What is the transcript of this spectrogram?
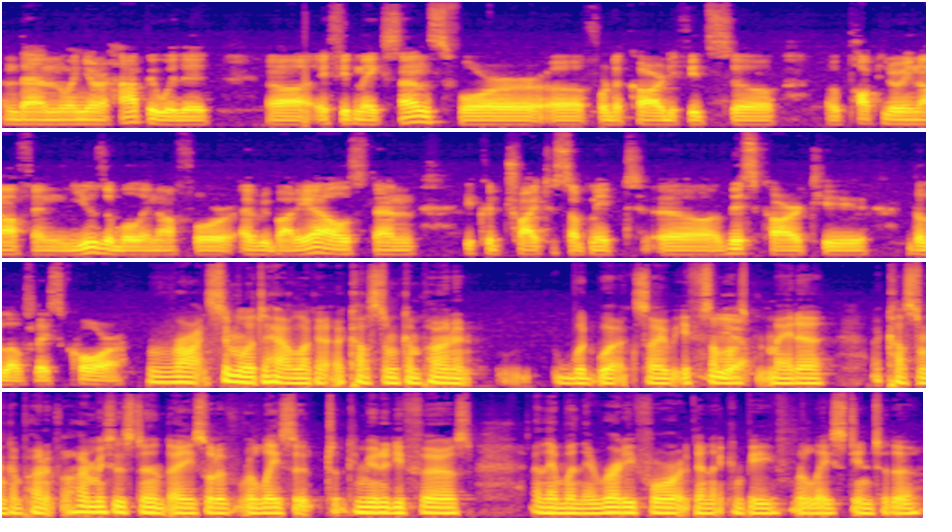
And then when you're happy with it, uh, if it makes sense for uh, for the card, if it's uh, uh, popular enough and usable enough for everybody else, then you could try to submit uh, this card to the Lovelace core. Right, similar to how like a, a custom component would work. So if someone's Yeah. made a, a custom component for Home Assistant, they sort of release it to the community first, and then when they're ready for it, then it can be released into the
